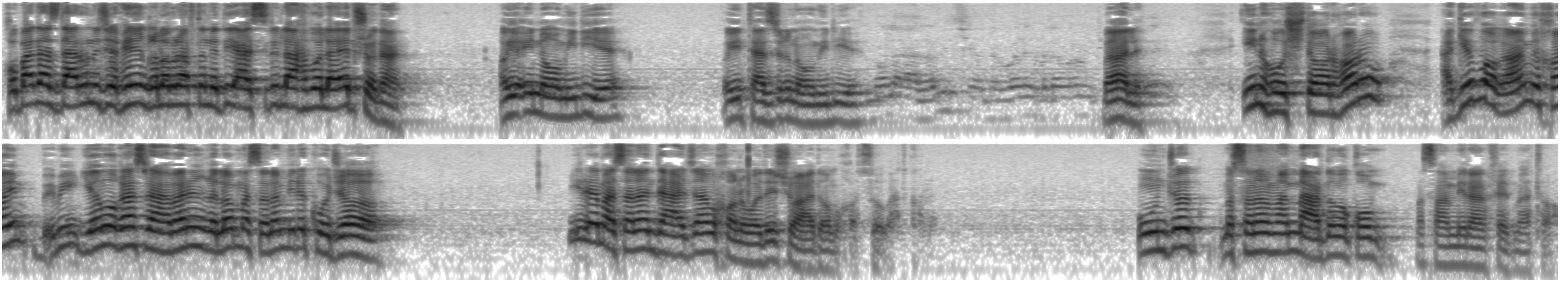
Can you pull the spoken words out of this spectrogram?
خب بعد از درون جبهه انقلاب رفتن ندی اسیر لهو و لعب شدن. آیا این ناامیدیه آیا این تزریق ناامیدیه بله. این هشدارها رو اگه واقعا می‌خوایم ببین یه موقع از رهبر انقلاب مثلا میره کجا؟ میره مثلا در جمع خانواده شهدا می‌خواد صحبت کنه. اونجا مثلا هم مردم قوم مثلا میرن خدمت آقا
